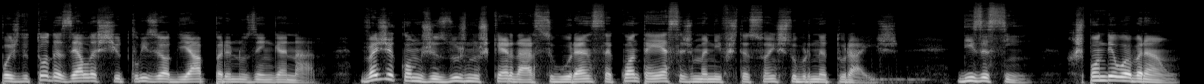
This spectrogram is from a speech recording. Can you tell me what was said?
pois de todas elas se utiliza o diabo para nos enganar. Veja como Jesus nos quer dar segurança quanto a essas manifestações sobrenaturais. Diz assim: Respondeu Abraão:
